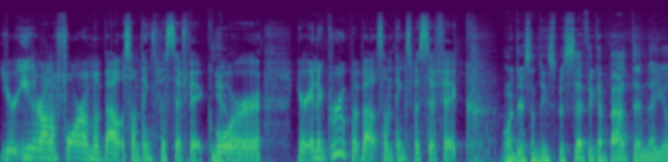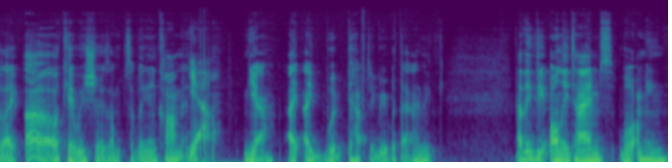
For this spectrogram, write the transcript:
you're either on a forum about something specific Yeah. or you're in a group about something specific. Or there's something specific about them that you're like, oh, okay, we share some, something in common. Yeah. yeah, I, I would have to agree with that. I think, I think the only times, well, I mean,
